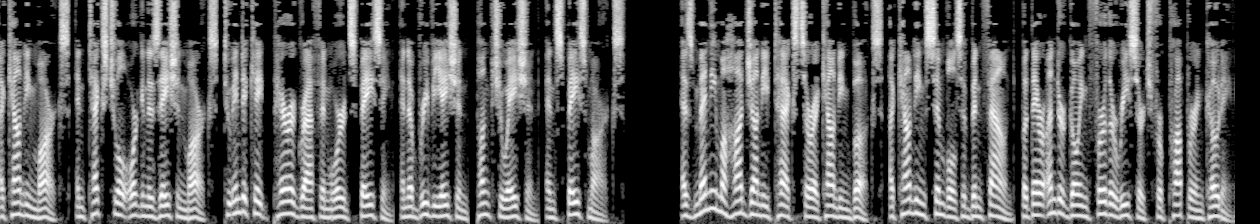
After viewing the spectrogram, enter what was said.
accounting marks, and textual organization marks, to indicate paragraph and word spacing, and abbreviation, punctuation, and space marks. As many Mahajani texts are accounting books, accounting symbols have been found, but they are undergoing further research for proper encoding.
